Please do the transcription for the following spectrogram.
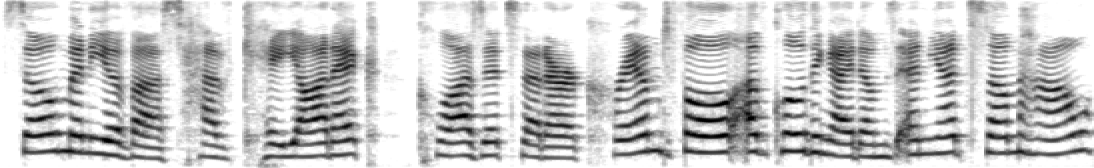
So many of us have chaotic closets that are crammed full of clothing items, and yet somehow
